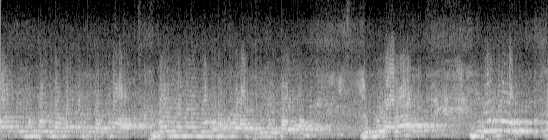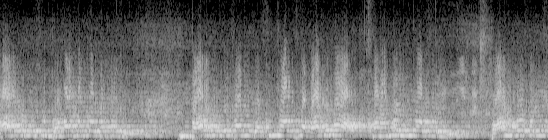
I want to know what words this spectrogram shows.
పార్టీ మునుపటి మండల కమిటీ తరఫున శుభాభినందనలు నమస్కారాలు తెలియజేస్తా ఉన్నాం. మిత్రులారా ఈ రోజు భారతదేశం ప్రమాదంలో పడ్డది. ఈ భారతదేశాన్ని రక్షించవలసిన బాధ్యత మనందరి మీద ఉన్నది. దానికోసమే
